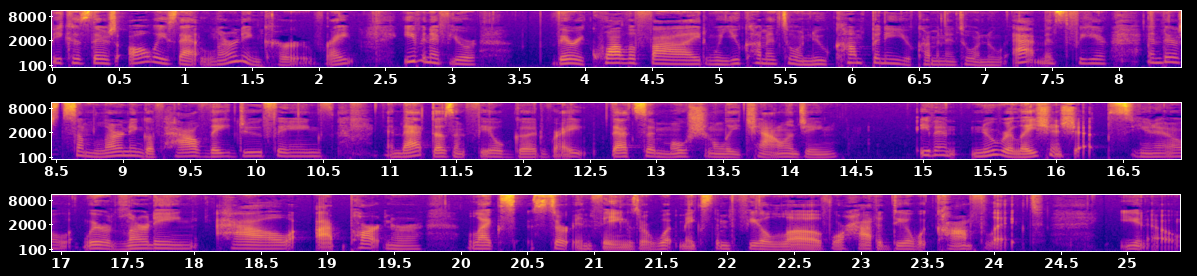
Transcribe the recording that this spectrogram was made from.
because there's always that learning curve, right? Even if you're very qualified. When you come into a new company, you're coming into a new atmosphere, and there's some learning of how they do things, and that doesn't feel good, right? That's emotionally challenging. Even new relationships, you know, we're learning how our partner likes certain things or what makes them feel love or how to deal with conflict. You know,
